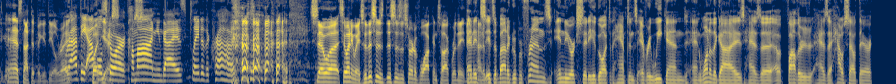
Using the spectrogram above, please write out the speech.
eh, it's not that big a deal right We're at the Apple yes. Store. Come on, you guys. Play to the crowd. so uh, so anyway so this is this is a sort of walk and talk where they, they and kind it's of it's about a group of friends in New York City who go out to the Hamptons every weekend, and one of the guys has a, a father has a house out there,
